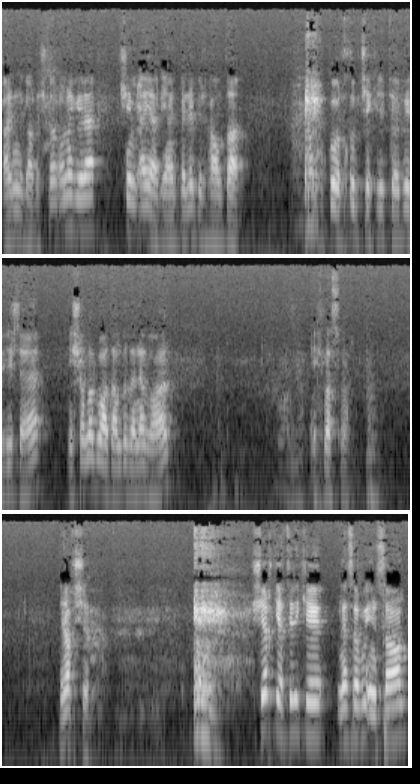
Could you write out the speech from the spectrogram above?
Aydındır qardaşlar. Ona görə kim əgər yəni belə bir halda qorxub, çəkilib tövbə edirsə, inşallah bu adamda da nə var? İxlas var. Yaxşı. Şeyx gətirir ki, nəsə bu insan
